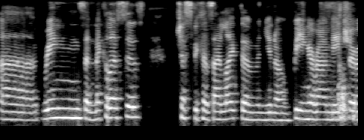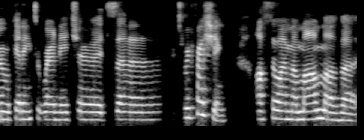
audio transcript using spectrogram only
uh, rings and necklaces just because I like them. And you know being around nature getting to wear nature it's uh it's refreshing. Also I'm a mom of uh,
